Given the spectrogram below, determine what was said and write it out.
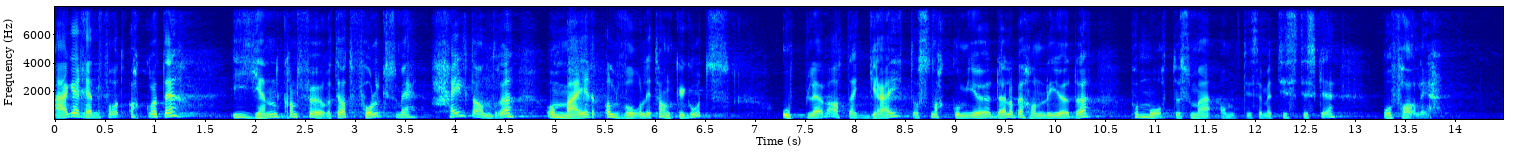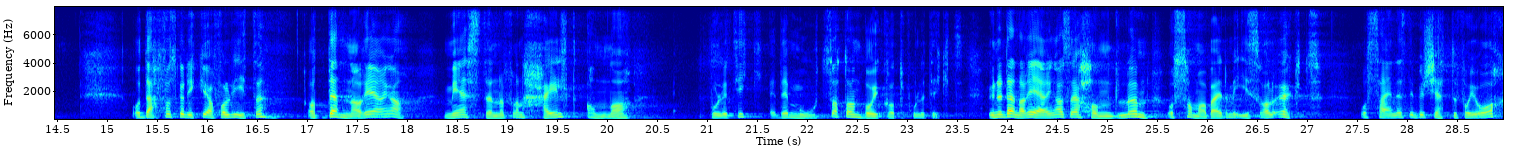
Jeg er redd for at akkurat det igjen kan føre til at folk som er helt andre og mer alvorlig tankegods, opplever at det er greit å snakke om jøde eller behandle jøde på måter som er antisemittistiske og farlige. Og Derfor skal dere iallfall vite at denne regjeringa stender for en helt annen politikk er det motsatte av en boikottpolitikk. Under denne regjeringa er handelen og samarbeidet med Israel økt. Og Senest i budsjettet for i år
